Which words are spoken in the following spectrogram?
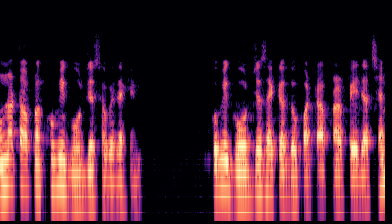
ওনারটা আপনার খুবই গর্জিয়াস হবে, দেখেন। খুবই গর্জিয়াস একটা দোপাট্টা আপনারা পেয়ে যাচ্ছেন।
